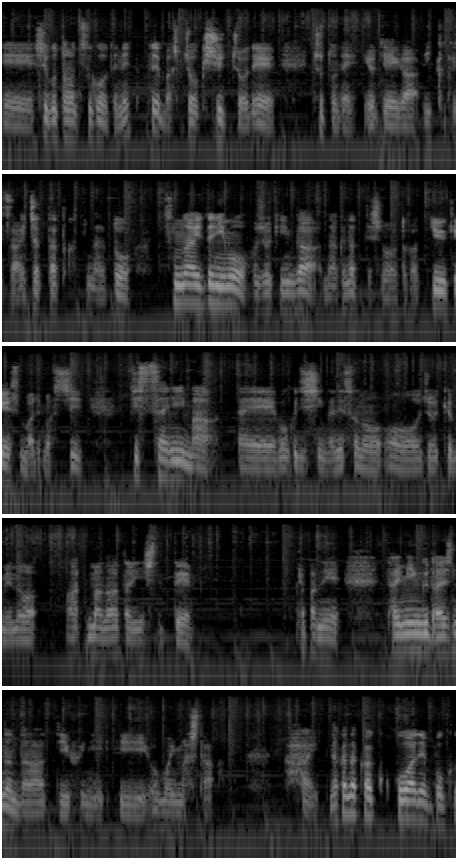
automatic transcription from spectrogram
えー、仕事の都合でね、例えば長期出張で、ちょっとね、予定が1ヶ月空いちゃったとかってなると、その間にも補助金がなくなってしまうとかっていうケースもありますし、実際に、まあ、えー、僕自身がね、その状況目の、目の当たりにしてて、やっぱね、タイミング大事なんだなっていうふうに思いました。はい。なかなかここはね、僕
